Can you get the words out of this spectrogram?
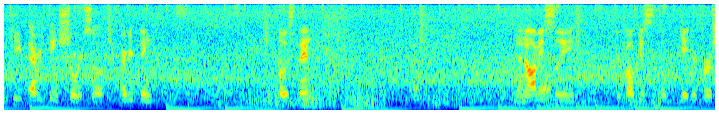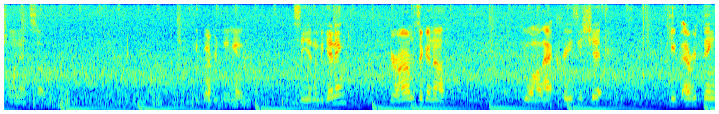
You keep everything short, so everything close thin. Then obviously your focus is to get your first one in. So keep everything in. See in the beginning, your arms are gonna do all that crazy shit. Keep everything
